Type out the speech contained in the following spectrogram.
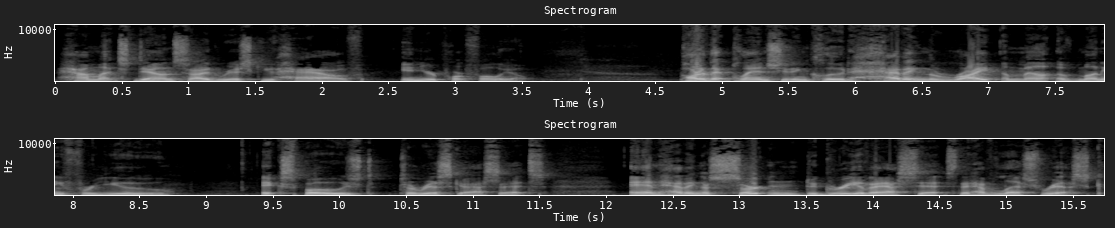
how much downside risk you have in your portfolio. Part of that plan should include having the right amount of money for you exposed to risk assets and having a certain degree of assets that have less risk.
